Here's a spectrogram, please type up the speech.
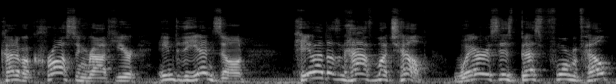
kind of a crossing route here into the end zone. K'Von doesn't have much help. Where is his best form of help?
